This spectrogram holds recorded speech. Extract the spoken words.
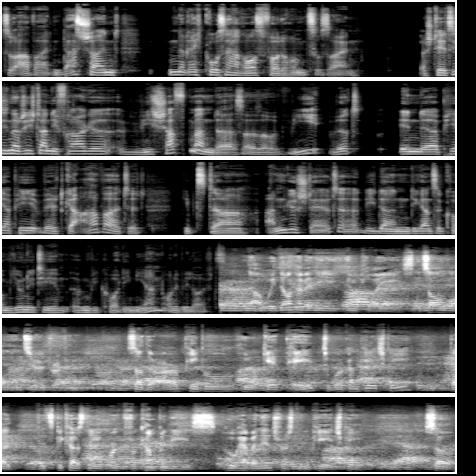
zu arbeiten. Das scheint eine recht große Herausforderung zu sein. Da stellt sich natürlich dann die Frage, wie schafft man das? Also wie wird in der PHP-Welt gearbeitet? Gibt es da Angestellte, die dann die ganze Community irgendwie koordinieren oder wie läuft's? No, we don't have any employees. It's all volunteer driven. So there are people who get paid to work on PHP, but it's because they work for companies who have an interest in PHP. So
